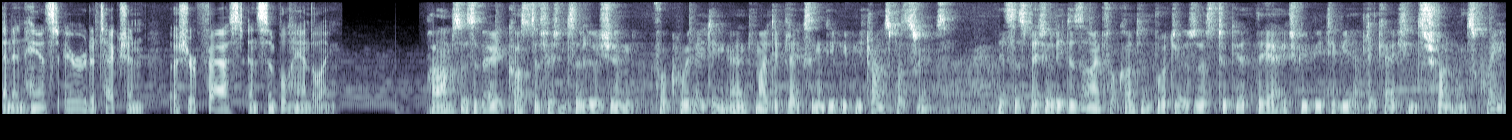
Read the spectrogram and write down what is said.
and enhanced error detection assure fast and simple handling. Brahms is a very cost-efficient solution for creating and multiplexing DVB transport streams. It's especially designed for content producers to get their HbbTV applications shown on screen.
